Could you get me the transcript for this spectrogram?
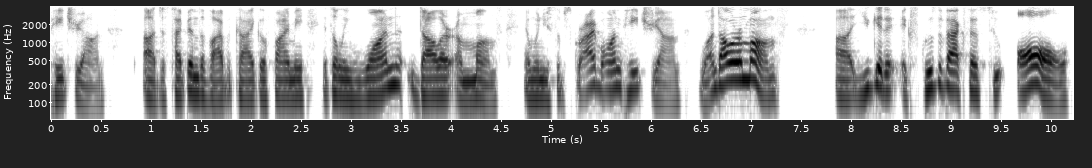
Patreon. Uh, just type in the vibe with Ky, go find me. It's only $1 a month. And when you subscribe on Patreon, $1 a month, uh, you get exclusive access to all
